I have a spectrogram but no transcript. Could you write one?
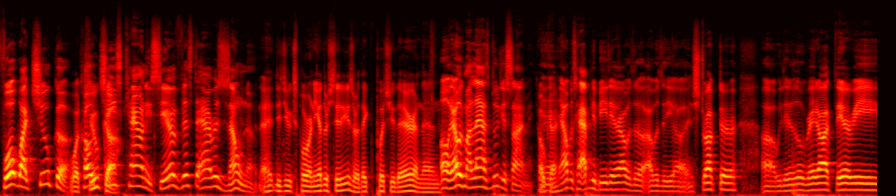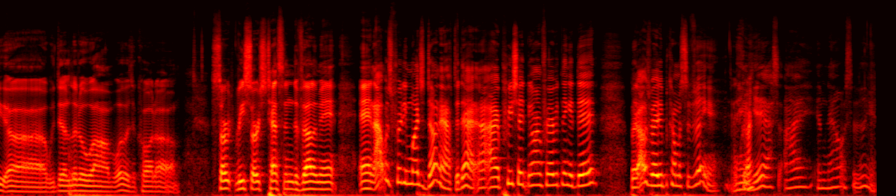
Fort Huachuca, Huachuca. Cochise County, Sierra Vista, Arizona. Uh, Did you explore any other cities, or they put you there and then? Oh, that was my last duty assignment. Okay. And I was happy to be there. I was a I was a uh, instructor. Uh, we did a little radar theory. Uh, we did a little um, what was it called? Uh, search, research, testing, development. And I was pretty much done after that. I, I appreciate the army for everything it did, but I was ready to become a civilian. And Okay. yes, I am now a civilian.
